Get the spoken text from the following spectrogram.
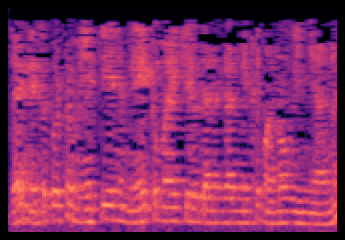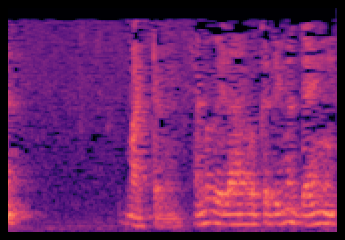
දැන් එතකොට මේ තියෙන මේකමයි කියලා දැනගන්න එක මනෝවිඤ්ඤාණ මට්ටමේ. හැම වෙලාවකදීම දැන්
